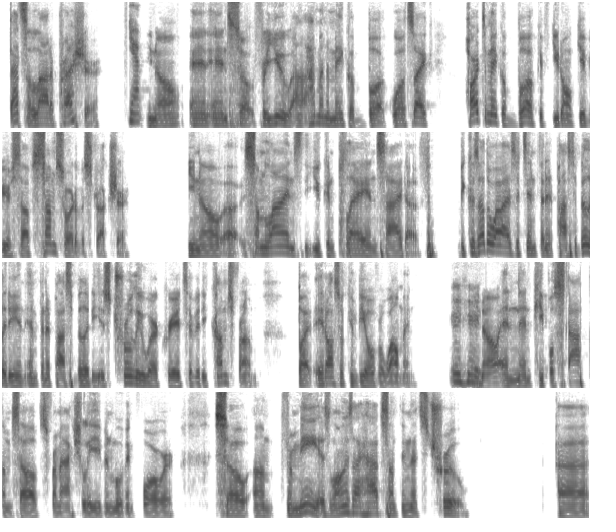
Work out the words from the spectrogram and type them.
That's a lot of pressure. Yeah. You know, and, and so for you, I'm going to make a book. Well, it's like hard to make a book if you don't give yourself some sort of a structure you know, uh, some lines that you can play inside of. Because otherwise, it's infinite possibility, and infinite possibility is truly where creativity comes from. But it also can be overwhelming, mm-hmm. you know, and then people stop themselves from actually even moving forward. So um, for me, as long as I have something that's true, uh,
